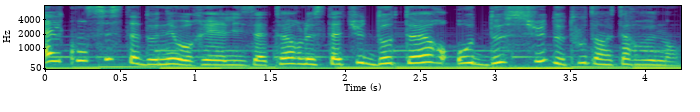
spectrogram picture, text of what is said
elle consiste à donner au réalisateur le statut d'auteur au-dessus de tout intervenant.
